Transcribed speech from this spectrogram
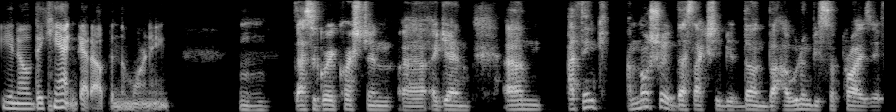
you know they can't get up in the morning. Mm-hmm. that's a great question uh, again. Um, i think i'm not sure if that's actually been done but i wouldn't be surprised if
